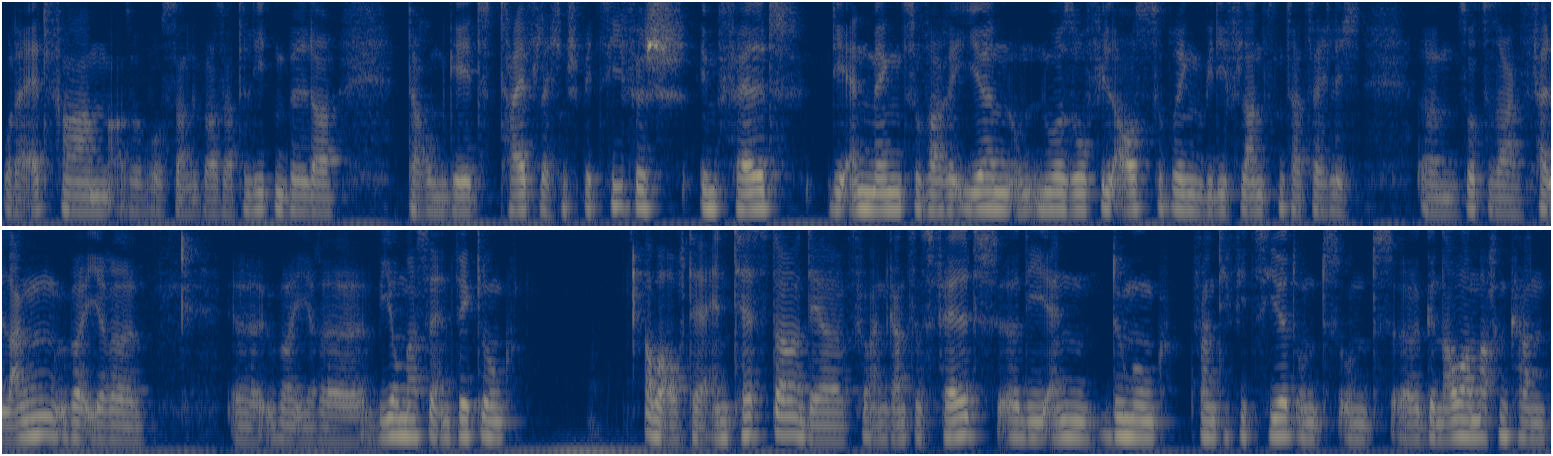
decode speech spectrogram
oder AdFarm, also wo es dann über Satellitenbilder darum geht, teilflächenspezifisch im Feld die N-Mengen zu variieren und nur so viel auszubringen, wie die Pflanzen tatsächlich ähm, sozusagen verlangen über ihre, äh, über ihre Biomasseentwicklung aber auch der N-Tester, der für ein ganzes Feld äh, die N-Düngung quantifiziert und, und äh, genauer machen kann,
